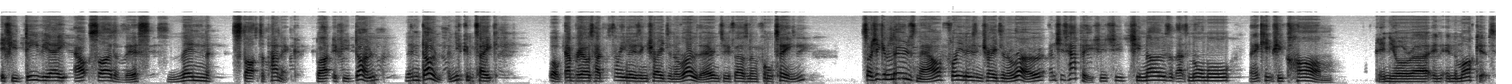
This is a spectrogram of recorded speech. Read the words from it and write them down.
if you deviate outside of this, then start to panic. But if you don't, then don't. And you can take, well, Gabrielle's had three losing trades in a row there in 2014. So she can lose now, three losing trades in a row, and she's happy. She, she, she knows that that's normal, and it keeps you calm in your uh, in, in the markets.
